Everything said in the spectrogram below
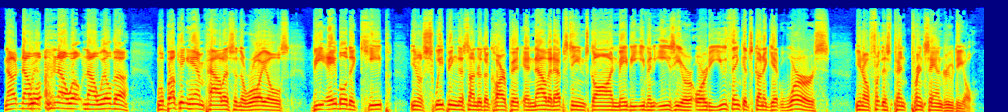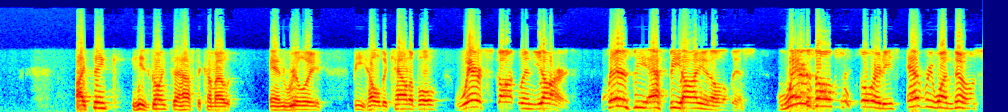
Now, now, will, now, will, now, will the will Buckingham Palace and the royals be able to keep you know sweeping this under the carpet? And now that Epstein's gone, maybe even easier, or do you think it's going to get worse? You know, for this Prince Andrew deal. I think he's going to have to come out and really be held accountable. Where's Scotland Yard? Where's the FBI in all this? Where's all the authorities? Everyone knows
